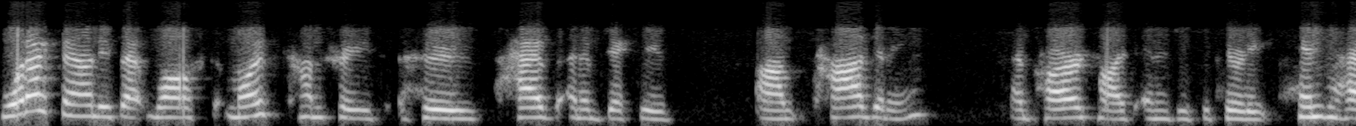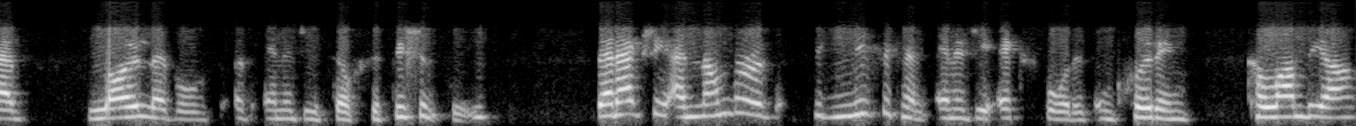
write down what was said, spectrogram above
What I found is that whilst most countries who have an objective um, targeting and prioritise energy security tend to have low levels of energy self-sufficiency, that actually a number of significant energy exporters, including Colombia,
